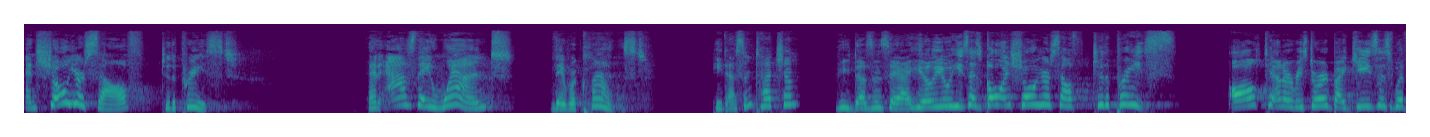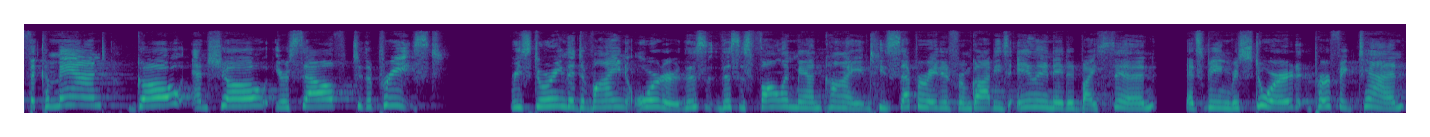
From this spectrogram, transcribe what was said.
and show yourself to the priest. And as they went, they were cleansed. He doesn't touch them. He doesn't say, I heal you. He says, go and show yourself to the priests. All 10 are restored by Jesus with the command, go and show yourself to the priest. Restoring the divine order. This, this is fallen mankind. He's separated from God. He's alienated by sin. It's being restored, perfect 10,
